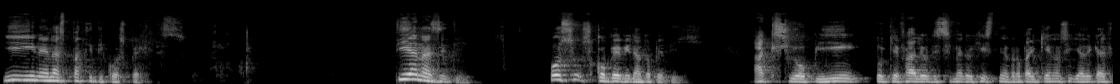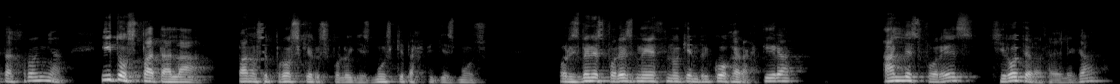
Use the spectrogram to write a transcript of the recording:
ή είναι ένας παθητικός παίχτης; τι αναζητεί, πώς σκοπεύει να το πετύχει; Αξιοποιεί το κεφάλαιο της συμμετοχής στην Ευρωπαϊκή Ένωση για 17 χρόνια ή το σπαταλά πάνω σε πρόσχερους υπολογισμούς και τακτικισμούς. Ορισμένες φορές με εθνοκεντρικό χαρακτήρα, άλλες φορές, χειρότερα θα έλεγα,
